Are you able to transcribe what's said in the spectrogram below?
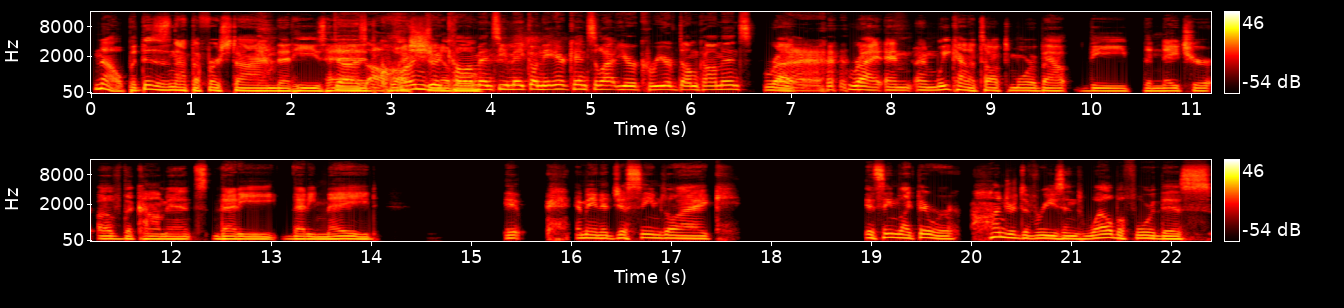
No, but this is not the first time that he's had Does a hundred comments you make on the air cancel out your career of dumb comments? Right. right and and we kind of talked more about the the nature of the comments that he that he made i mean it just seemed like it seemed like there were hundreds of reasons well before this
